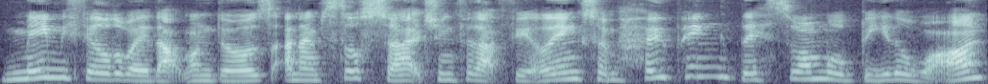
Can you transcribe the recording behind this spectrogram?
made me feel the way that one does and I'm still searching for that feeling. So I'm hoping this one will be the one.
